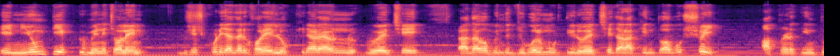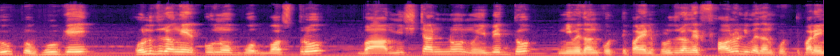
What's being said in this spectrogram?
এই নিয়মটি একটু মেনে চলেন। বিশেষ করে যাদের ঘরে লক্ষ্মীনারায়ণ রয়েছে রাধা গোবিন্দ যুগল মূর্তি রয়েছে, তারা কিন্তু অবশ্যই আপনারা কিন্তু প্রভুকে হলুদ রঙের কোনো বস্ত্র বা মিষ্টান্ন নৈবেদ্য নিবেদন করতে পারেন, হলুদ রঙের ফলও নিবেদন করতে পারেন।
